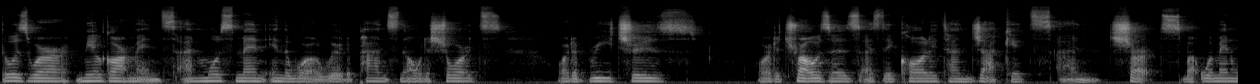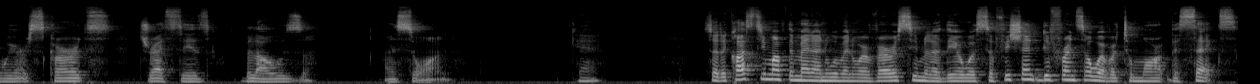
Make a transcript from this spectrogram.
those were male garments, and most men in the world wear the pants now, the shorts, or the breeches, or the trousers, as they call it, and jackets and shirts. But women wear skirts, dresses, blouse, and so on. Okay. So the costume of the men and women were very similar. There was sufficient difference, however, to mark the sex,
